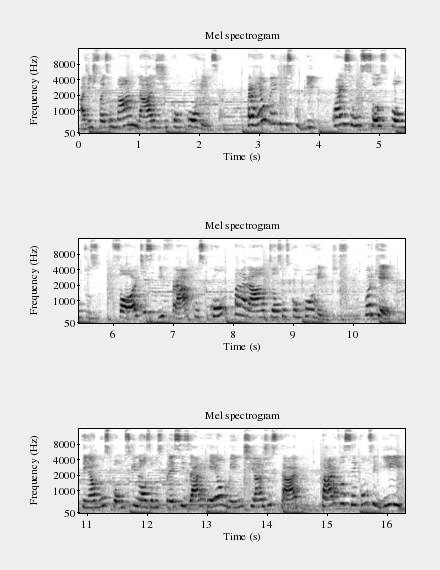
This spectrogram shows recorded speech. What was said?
a gente faz uma análise de concorrência para realmente descobrir quais são os seus pontos fortes e fracos comparados aos seus concorrentes. Porque tem alguns pontos que nós vamos precisar realmente ajustar para você conseguir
